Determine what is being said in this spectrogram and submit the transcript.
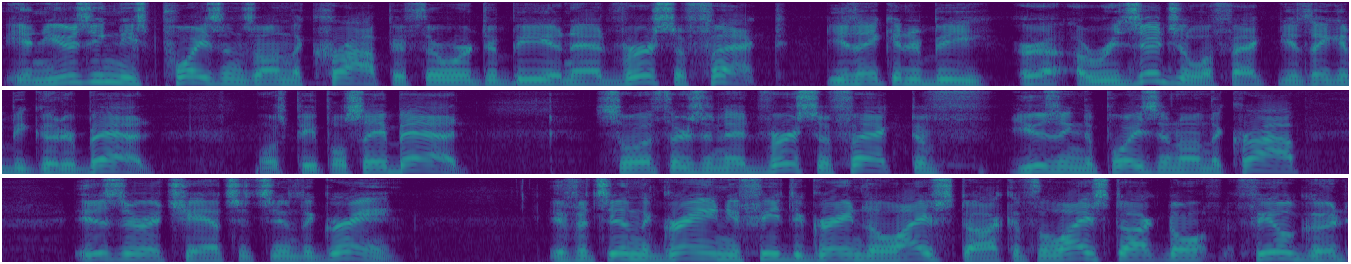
in using these poisons on the crop, if there were to be an adverse effect, do you think it'd be a residual effect? Do you think it'd be good or bad? Most people say bad. So if there's an adverse effect of using the poison on the crop, is there a chance it's in the grain? If it's in the grain, you feed the grain to the livestock. If the livestock don't feel good,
